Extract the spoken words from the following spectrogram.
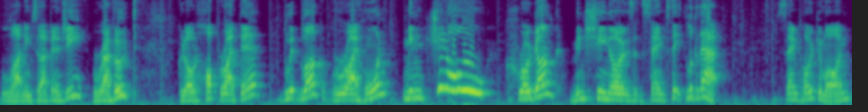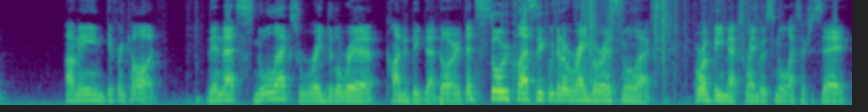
Lightning type energy, Raboot. Good old hop right there. Blipbug, Rhyhorn, Minccino, Croagunk, Minccino. Is it the same thing? Look at that. Same Pokemon. I mean, different card. Then that Snorlax regular rare. Kinda dig that though. That's so classic. We got a rainbow rare Snorlax. Or a VMAX rainbow Snorlax, I should say.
